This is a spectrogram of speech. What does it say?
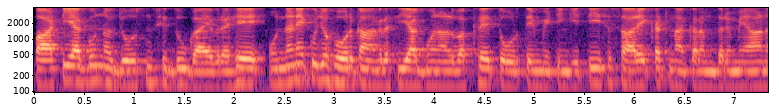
ਪਾਰਟੀ ਆਗੂ ਨਵਜੋਤ ਸਿੰਘ ਸਿੱਧੂ ਗਾਇਬ ਰਹੇ। ਉਹਨਾਂ ਨੇ ਕੁਝ ਹੋਰ ਕਾਂਗਰਸੀ ਆਗੂਆਂ ਨਾਲ ਵੱਖਰੇ ਤੌਰ ਤੇ ਮੀਟਿੰਗ ਕੀਤੀ। ਇਸ ਸਾਰੇ ਘਟਨਾਕ੍ਰਮ ਦਰਮਿਆਨ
